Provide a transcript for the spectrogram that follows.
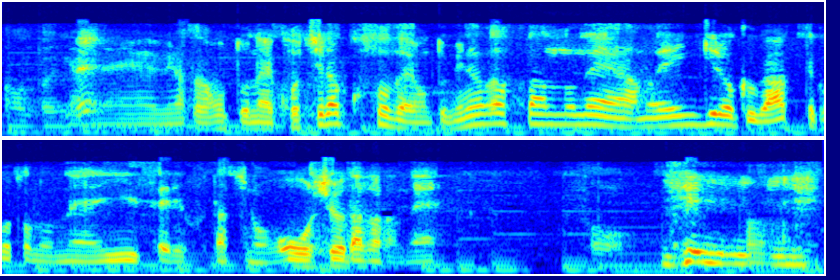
本当にね。ね皆さん本当ね、こちらこそだよ。本当皆川さんのね、あの演技力があってことのね、いいセリフたちの応酬だからね。そいえいえい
